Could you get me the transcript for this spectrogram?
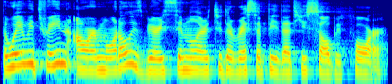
The way we train our model is very similar to the recipe that you saw before.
